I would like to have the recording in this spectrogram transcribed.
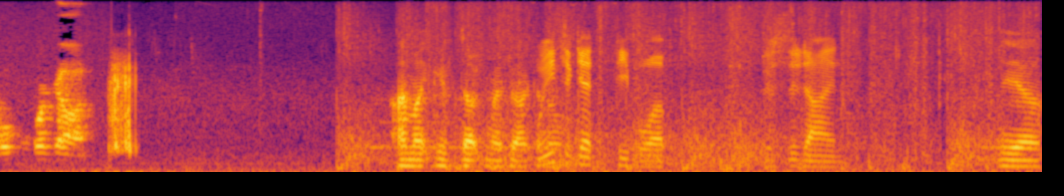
we're, we're going. I might give Duck my dragon. We need to get people up. Because they're dying. Yeah.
